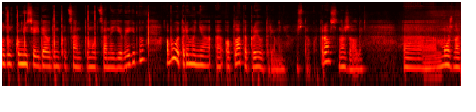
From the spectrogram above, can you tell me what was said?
Ну тут комісія йде 1%, тому це не є вигідно. Або отримання е, оплата при отриманні. Ось так. От раз, нажали. Е, можна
